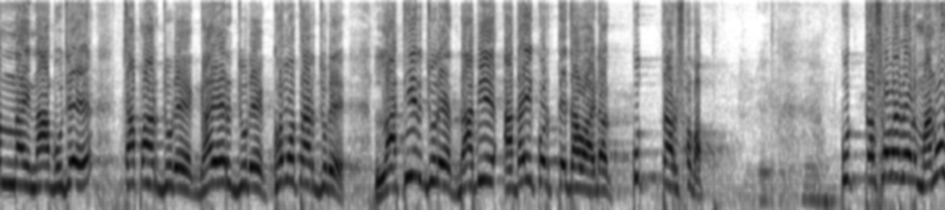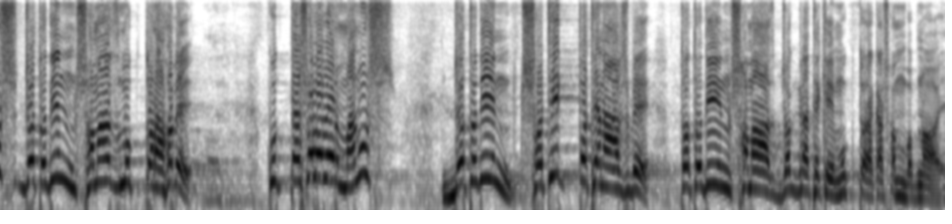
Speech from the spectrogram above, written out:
অন্যায় না বুঝে, চাপার জুড়ে, গায়ের জুড়ে, ক্ষমতার জুড়ে, লাঠির জুড়ে দাবি আদায় করতে যাওয়া এটা কুত্তার স্বভাব। কুত্তা স্বভাবের মানুষ যতদিন সমাজ মুক্ত না হবে, কুত্তা স্বভাবের মানুষ যতদিন সঠিক পথে না আসবে, ততদিন সমাজ জগরা থেকে মুক্ত রাখা সম্ভব নয়।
